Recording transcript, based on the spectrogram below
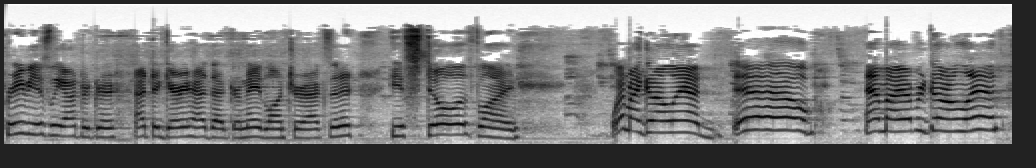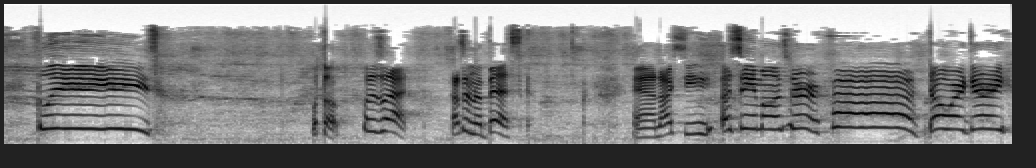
Previously, after after Gary had that grenade launcher accident, he still is flying. When am I gonna land? Help! Am I ever gonna land? Please! What the? What is that? That's an abyss. And I see a sea monster! Ah! Don't worry, Gary!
